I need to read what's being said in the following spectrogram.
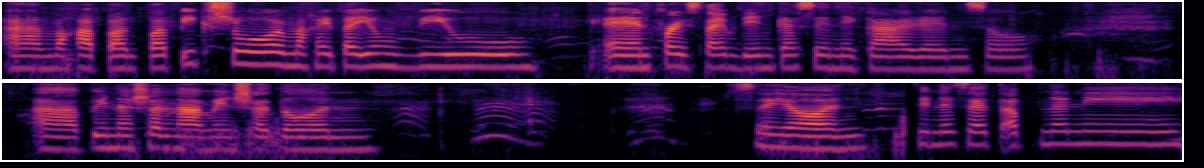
ah, makapagpa-picture, makita yung view. And first time din kasi ni Karen. So, ah pinasyal namin siya doon. So, yun. Sineset up na ni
